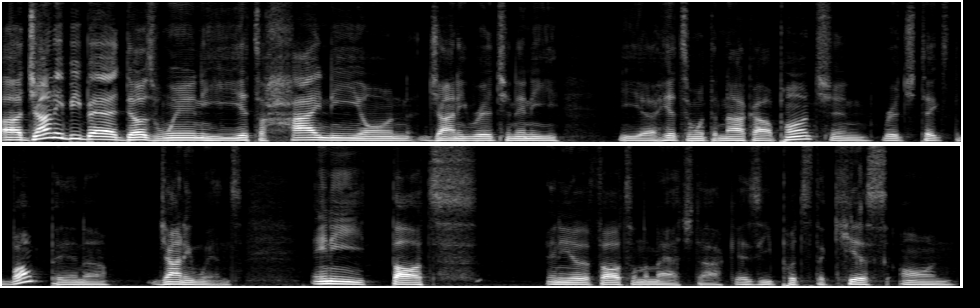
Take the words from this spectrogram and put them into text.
Uh, Johnny B. Bad does win. He hits a high knee on Johnny Rich, and then he he uh, hits him with the knockout punch, and Rich takes the bump, and uh, Johnny wins. Any thoughts? Any other thoughts on the match, Doc? As he puts the kiss on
